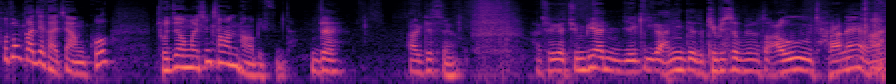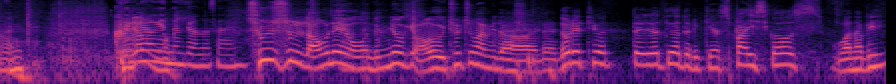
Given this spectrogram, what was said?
소송까지 가지 않고 조정을 신청하는 방법이 있습니다. 네. 알겠어요. 아, 저희가 준비한 얘기가 아닌데도 김일성 변호사 아우 잘하네. 아, 능력 그냥 있는 막 변호사예요. 술술 나오네요. 능력이 어우 출중합니다. 네, 노래 띄워 띄워 띄워드릴게요. Spice Girls Wannabe.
